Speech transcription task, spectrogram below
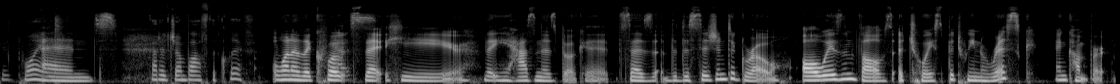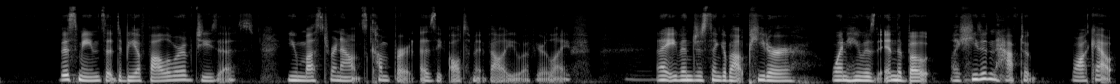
good point. and Got to jump off the cliff. one of the quotes Yes. that he that he has in his book it says the decision to grow always involves a choice between risk and comfort this means that to be a follower of jesus you must renounce comfort as the ultimate value of your life mm. and i even just think about peter when he was in the boat like he didn't have to walk out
